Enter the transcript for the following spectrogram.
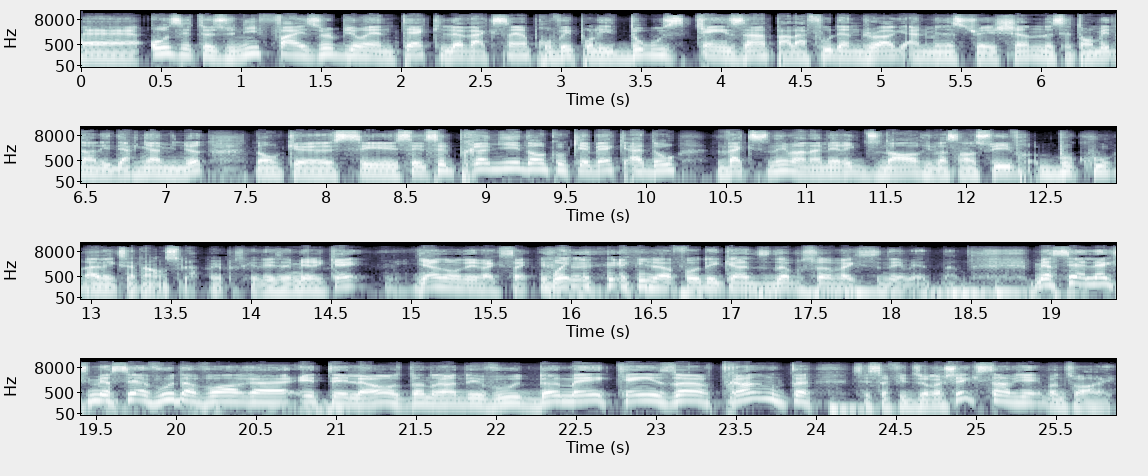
euh, aux États-Unis. Pfizer-BioNTech, le vaccin approuvé pour les 12-15 ans par la Food and Drug Administration c'est tombé dans les dernières minutes. Donc euh, c'est c'est le premier donc au Québec ado vacciné, mais en Amérique du Nord, il va s'en suivre beaucoup avec cette annonce-là. Oui, parce que les Américains, ils en ont des vaccins. Oui. il leur faut des candidats pour se faire vacciner maintenant. Merci Alex, merci à vous d'avoir euh, été là. On se donne rendez-vous demain 15h30. C'est Sophie Durocher qui s'en vient. Bonne soirée.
